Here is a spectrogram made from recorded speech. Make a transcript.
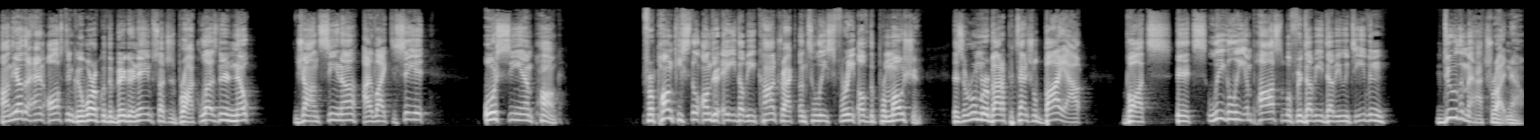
On the other hand, Austin could work with a bigger name such as Brock Lesnar. Nope. John Cena, I'd like to see it. Or CM Punk. For Punk, he's still under AEW contract until he's free of the promotion. There's a rumor about a potential buyout, but it's legally impossible for WWE to even do the match right now.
